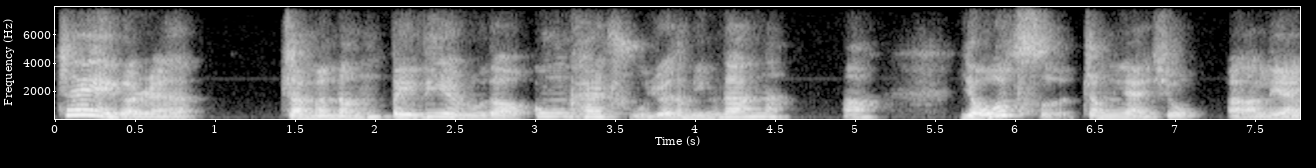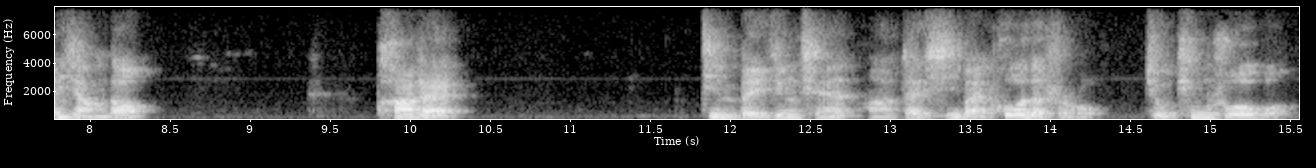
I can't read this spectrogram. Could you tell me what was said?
这个人，怎么能被列入到公开处决的名单呢？啊，由此曾彦修啊联想到他在进北京前啊，在西柏坡的时候就听说过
